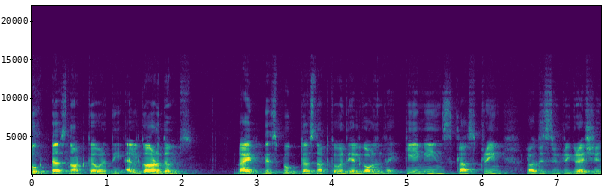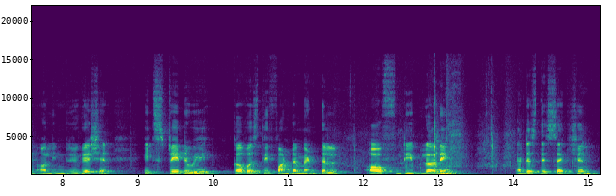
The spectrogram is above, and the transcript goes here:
book does not cover the algorithms right? This book does not cover the algorithms like k-means clustering logistic regression or linear regression. It straightaway covers the fundamental of deep learning. That is this section.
